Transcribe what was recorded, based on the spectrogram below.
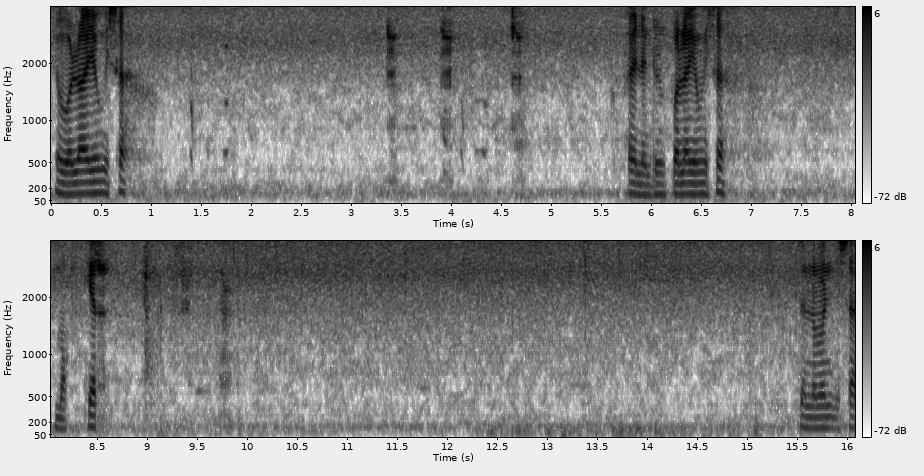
Nawala yung isa. Ay, nandun pala yung isa. Makyat. Ito naman isa.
